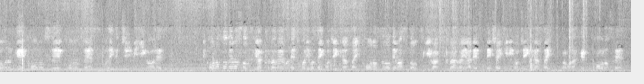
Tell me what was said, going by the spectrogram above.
まもなく鴻巣鴻巣ですお出口右側ですの出ますと次は熊谷まで止まりません。ご注意ください。鴻巣を出ますと次は熊谷です電車駅にご注意ください。まもなく鴻巣です。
